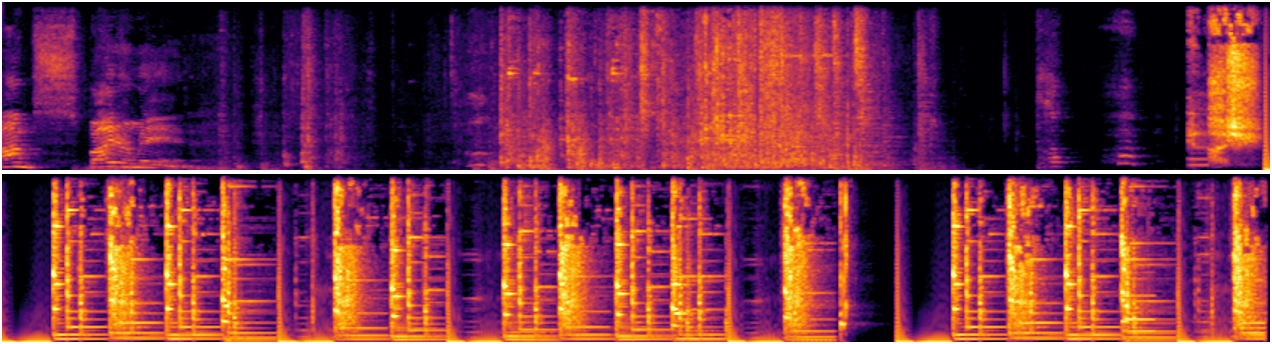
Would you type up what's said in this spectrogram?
I'm Spider-Man. Hush.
